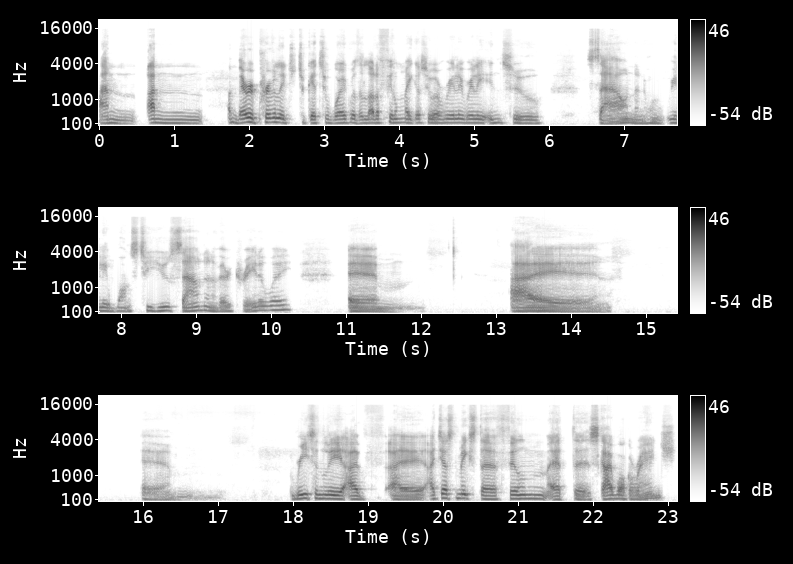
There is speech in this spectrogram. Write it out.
I'm I'm I'm very privileged to get to work with a lot of filmmakers who are really really into sound and who really wants to use sound in a very creative way. Um, I um, recently I've I I just mixed a film at the Skywalker Ranch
